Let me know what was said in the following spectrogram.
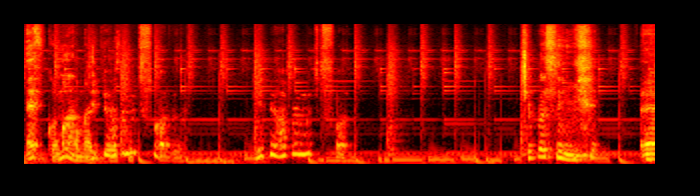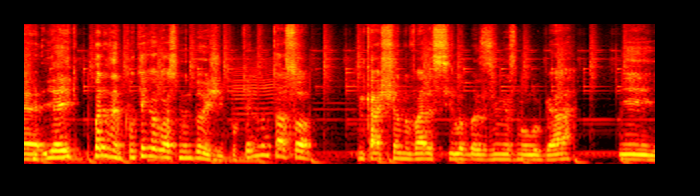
É, Quando mano, é muito foda. Hip hop é muito foda. Tipo assim. é, e aí, por exemplo, por que eu gosto muito do Oji? Porque ele não tá só encaixando várias sílabazinhas no lugar e.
